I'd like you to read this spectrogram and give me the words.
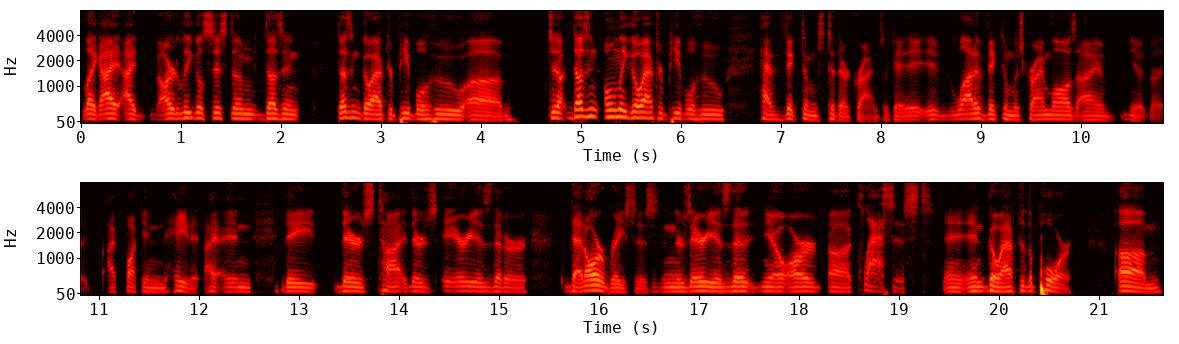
like I, I, our legal system doesn't doesn't go after people who um, doesn't only go after people who have victims to their crimes. Okay, a lot of victimless crime laws. I you know I fucking hate it. I and they there's time there's areas that are that are racist and there's areas that you know are uh, classist and, and go after the poor. Um,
